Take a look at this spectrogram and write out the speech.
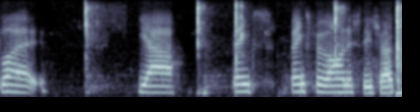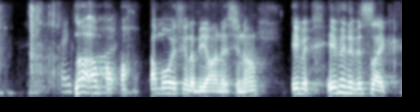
But yeah, thanks, thanks for the honesty, Chuck. Thanks. No, I'm. I'm I'm always gonna be honest, you know. Even even if it's like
